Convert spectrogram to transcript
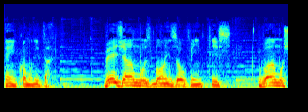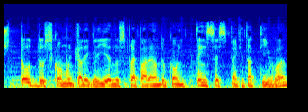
em comunidade. Vejamos, bons ouvintes, vamos todos com muita alegria nos preparando com intensa expectativa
